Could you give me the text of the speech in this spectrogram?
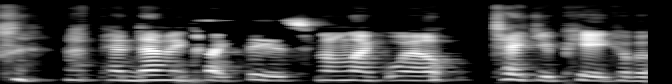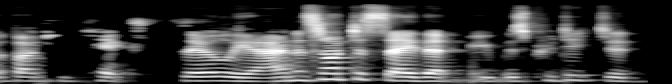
a pandemic like this. And I'm like, well, take your pick of a bunch of texts earlier. And it's not to say that it was predicted,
